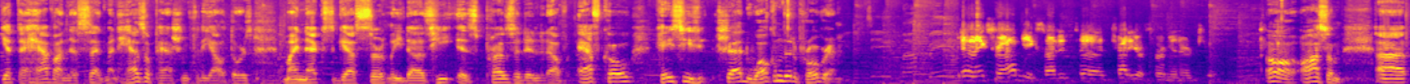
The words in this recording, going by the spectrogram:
get to have on this segment has a passion for the outdoors. My next guest certainly does. He is president of AFTCO. Casey Shedd, welcome to the program. Yeah, thanks for having me. Excited to chat here for a minute or two. Oh, awesome. Uh,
